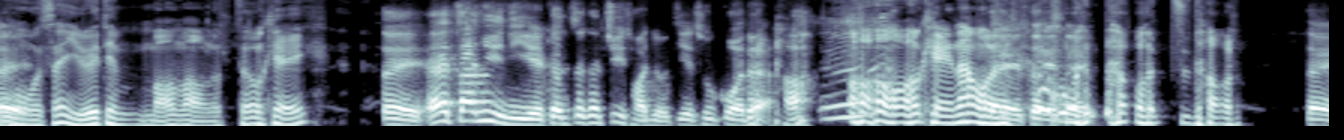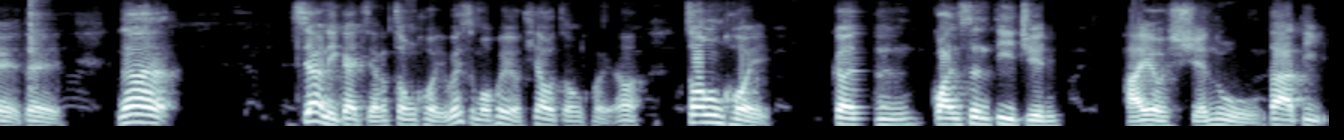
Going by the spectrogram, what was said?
对。哦我现在有一点毛毛了，OK，对，哎，张玉你也跟这个剧团有接触过的哈，嗯，哦，OK，那我对对 对。我那我知道了，对对，那像你刚才讲钟馗，为什么会有跳钟馗啊？钟馗跟关圣帝君还有玄武大帝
